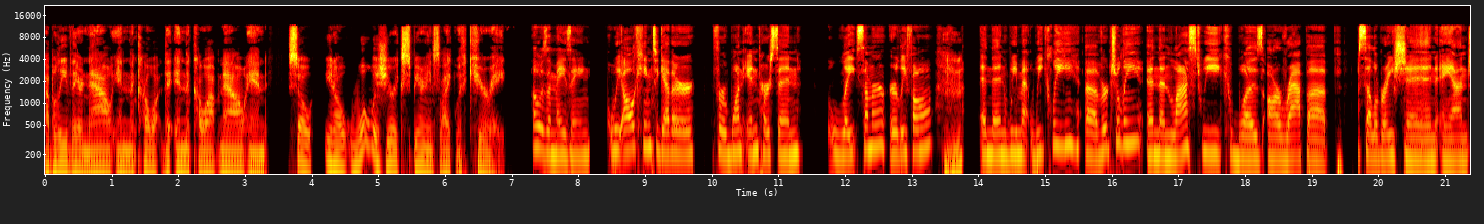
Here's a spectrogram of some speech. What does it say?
I believe they're now in the co-op, the, in the co-op now. And so, you know, what was your experience like with Curate? Oh, it was amazing. We all came together for one in person late summer, early fall. Mm-hmm. And then we met weekly, uh, virtually. And then last week was our wrap up celebration and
